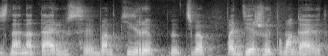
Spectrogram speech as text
знаю, нотариусы, банкиры тебя поддерживают, помогают.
